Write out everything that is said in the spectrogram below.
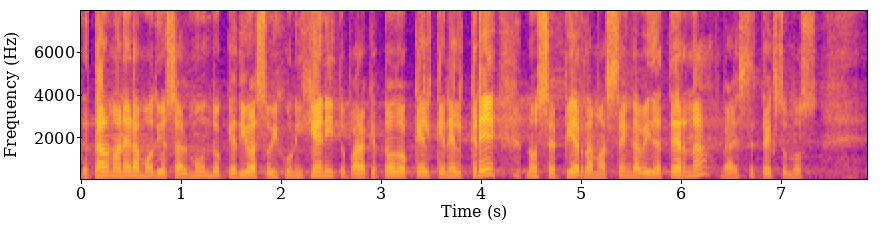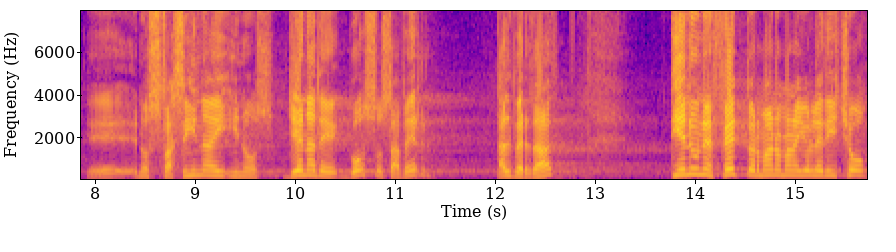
de tal manera amó Dios al mundo que dio a su Hijo unigénito para que todo aquel que en Él cree no se pierda, mas tenga vida eterna. Este texto nos, eh, nos fascina y, y nos llena de gozo saber tal verdad. Tiene un efecto, hermano, hermana, yo le he dicho,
